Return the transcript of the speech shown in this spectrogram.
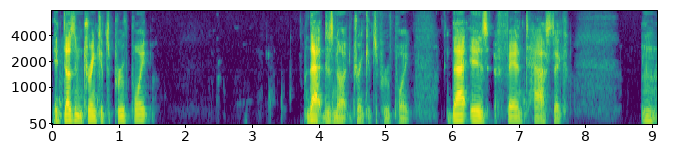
it doesn't drink its proof point. That does not drink its proof point. That is fantastic. Mm.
